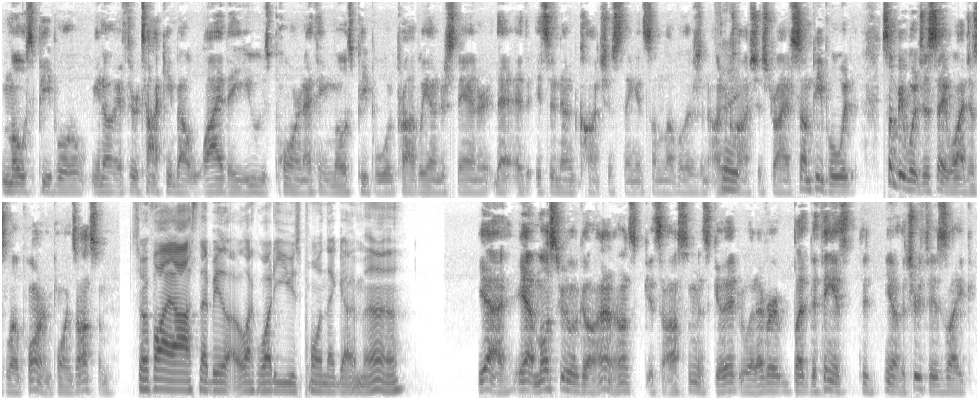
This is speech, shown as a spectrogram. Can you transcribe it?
most people, you know, if they're talking about why they use porn, I think most people would probably understand that it's an unconscious thing at some level. There's an unconscious drive. Some people would some people would just say, "Well, I just love porn. Porn's awesome." So if I ask, they'd be like, "Why do you use porn?" They go, "Meh." Yeah, yeah. Most people would go, "I don't know. It's, it's awesome. It's good. Whatever." But the thing is, the, you know, the truth is like.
